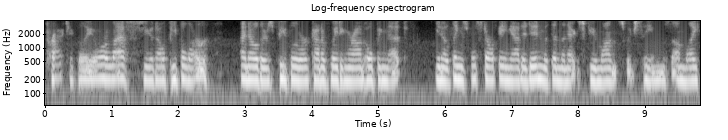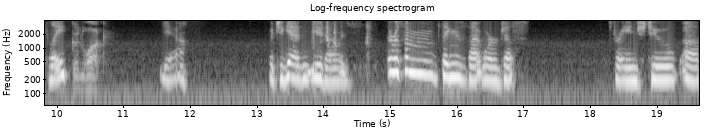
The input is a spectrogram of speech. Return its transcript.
Practically or less. You know, people are. I know there's people who are kind of waiting around hoping that, you know, things will start being added in within the next few months, which seems unlikely. Good luck. Yeah. Which again, you know, is there were some things that were just strange too. Uh,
